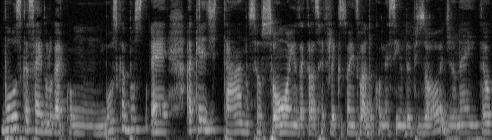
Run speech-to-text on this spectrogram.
busca sair do lugar comum, busca bus é, acreditar nos seus sonhos, aquelas reflexões lá do comecinho do episódio, né? Então,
